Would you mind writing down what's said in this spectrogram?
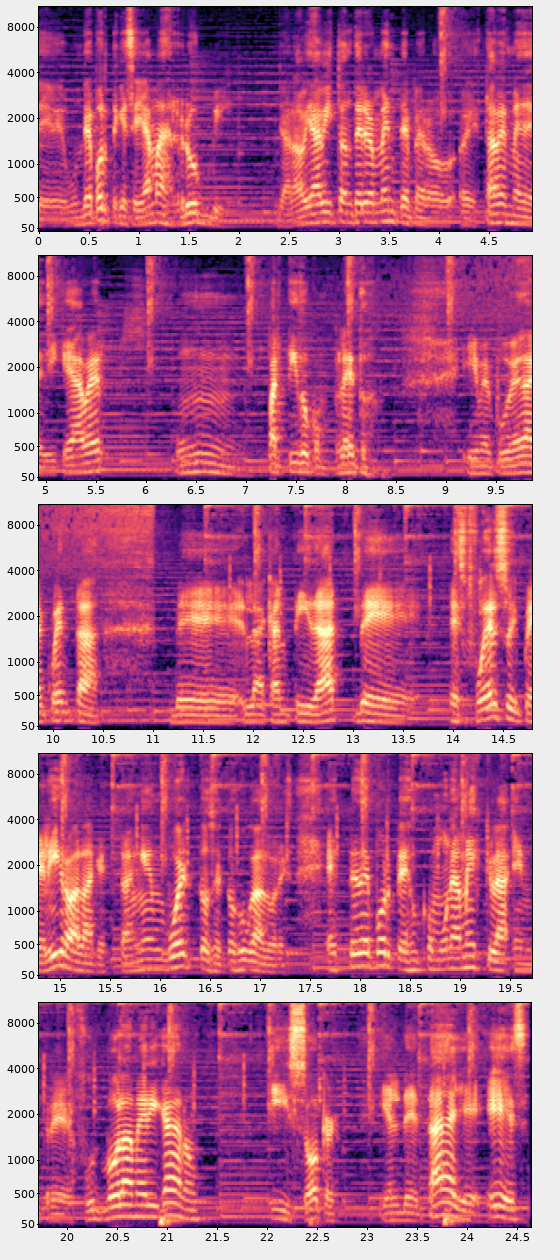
de un deporte que se llama rugby. Ya lo había visto anteriormente, pero esta vez me dediqué a ver un partido completo y me pude dar cuenta de la cantidad de esfuerzo y peligro a la que están envueltos estos jugadores. Este deporte es como una mezcla entre fútbol americano y soccer. Y el detalle es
